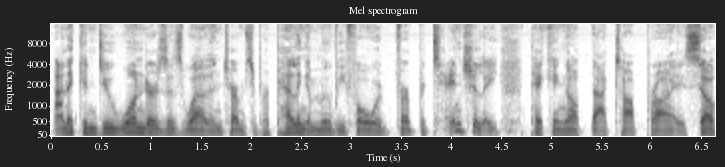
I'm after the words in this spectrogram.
And it can do wonders as well in terms of propelling a movie forward for potentially picking up that top prize. So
